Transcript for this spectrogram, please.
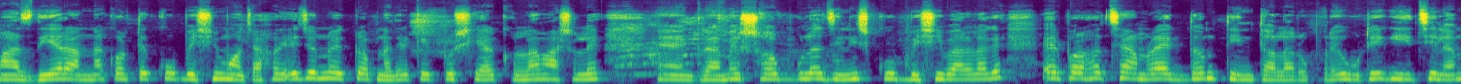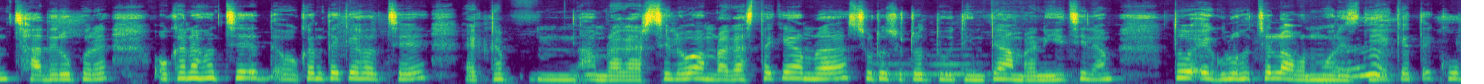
মাছ দিয়ে রান্না করতে খুব বেশি মজা হয়। এই জন্য একটু আপনাদেরকে একটু শেয়ার করলাম। আসলে গ্রামের সবগুলা জিনিস খুব বেশি ভালো লাগে। এরপর হচ্ছে আমরা একদম তিনতলার উপরে উঠে গিয়েছিলাম, ছাদের উপরে। ওখানে হচ্ছে, ওখান থেকে হচ্ছে একটা আমরা গাছ ছিল। আমরা গাছ থেকে আমরা ছোটো ছোটো দুই, তিনটে আমরা নিয়েছিলাম। তো এগুলো হচ্ছে লবণ মরিচ দিয়ে খেতে খুব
